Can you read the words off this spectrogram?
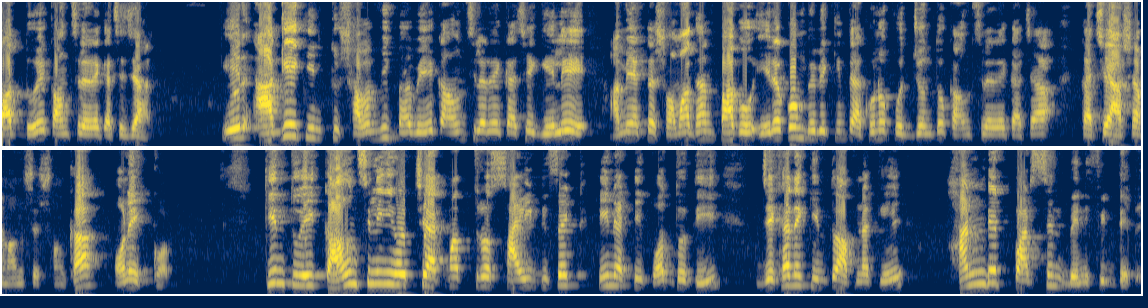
বাধ্য হয়ে কাউন্সিলরের কাছে যান। এর আগে কিন্তু স্বাভাবিকভাবে কাউন্সিলরের কাছে গেলে আমি একটা সমাধান পাবো এরকম ভেবে কিন্তু এখনও পর্যন্ত কাউন্সিলরের কাছে কাছে আসা মানুষের সংখ্যা অনেক কম। কিন্তু এই কাউন্সিলিং হচ্ছে একমাত্র সাইড ইফেক্টহীন একটি পদ্ধতি যেখানে কিন্তু আপনাকে হান্ড্রেড পার্সেন্ট বেনিফিট দেবে।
